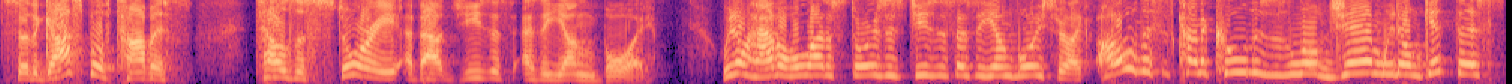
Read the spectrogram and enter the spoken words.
So the Gospel of Thomas tells a story about Jesus as a young boy. We don't have a whole lot of stories as Jesus as a young boy, so you're like, oh, this is kind of cool. This is a little gem. We don't get this.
